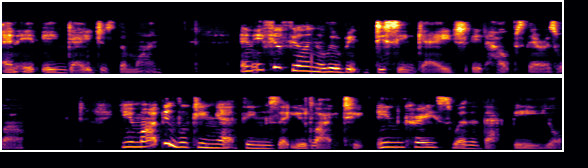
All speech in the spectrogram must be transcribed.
and it engages the mind. And if you're feeling a little bit disengaged, it helps there as well. You might be looking at things that you'd like to increase, whether that be your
